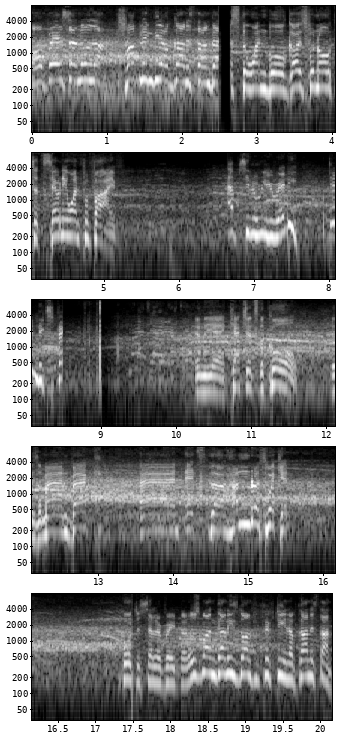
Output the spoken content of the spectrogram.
of Ehsanullah troubling the Afghanistan bat. Just the one ball goes for naught at 71 for 5. Absolutely ready. Didn't expect. In the air, catch it's the call. There's a man back, and it's the 100th wicket. To celebrate, but Usman Ghani's gone for 15. Afghanistan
